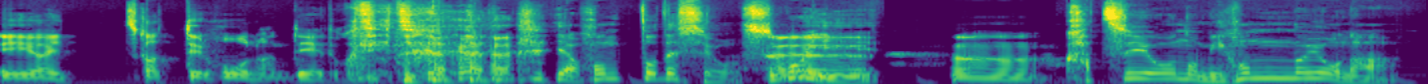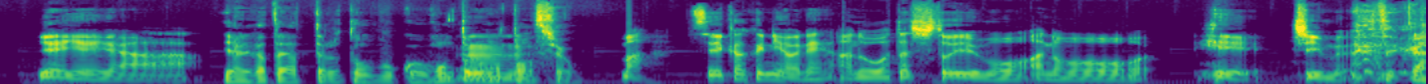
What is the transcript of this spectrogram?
AI 使ってる方なんで、とかって言って。いや、本当ですよ。すごいうん。活用の見本のようないやいやいや、やり方やってると僕本当に思ってますよ。まあ、正確にはね、あの、私というよりも、あの、弊チームというか、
